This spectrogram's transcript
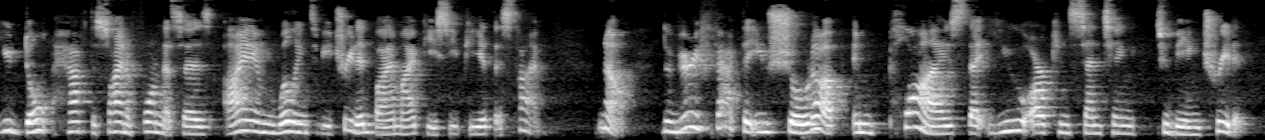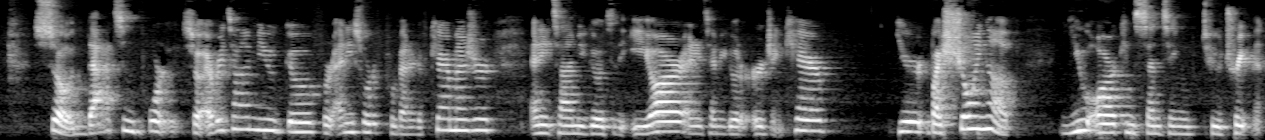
you don't have to sign a form that says, I am willing to be treated by my PCP at this time. No, the very fact that you showed up implies that you are consenting to being treated. So that's important. So every time you go for any sort of preventative care measure, anytime you go to the ER, anytime you go to urgent care, you're by showing up, you are consenting to treatment.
